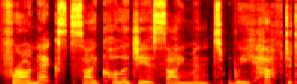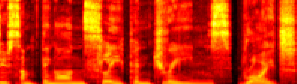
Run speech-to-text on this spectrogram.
for our next psychology assignment, we have to do something on sleep and dreams. Right.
